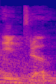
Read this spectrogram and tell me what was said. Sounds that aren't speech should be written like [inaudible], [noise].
Intro.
